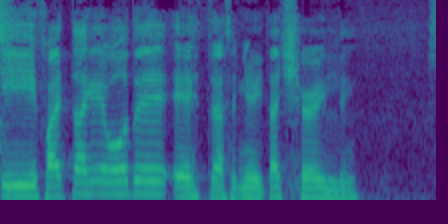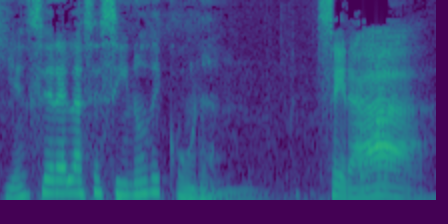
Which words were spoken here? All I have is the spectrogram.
Y falta que vote esta señorita Shirley. ¿Quién será el asesino de Conan? ¿Será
